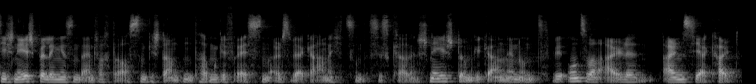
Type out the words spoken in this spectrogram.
die Schneespellinge sind einfach draußen gestanden und haben gefressen, als wäre gar nichts. Und es ist gerade ein Schneesturm gegangen und wir, uns waren alle, allen sehr kalt.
